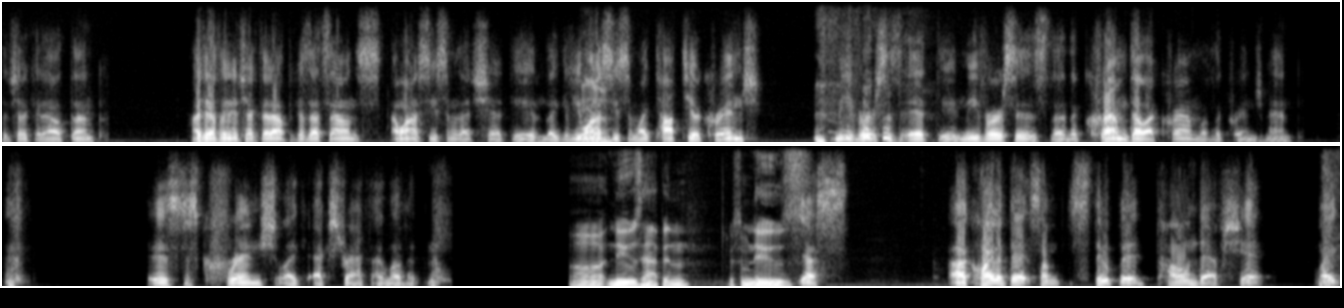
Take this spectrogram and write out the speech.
to check it out then. I definitely need to check that out because that sounds I want to see some of that shit, dude. Like if you want to see some like top tier cringe, Miiverse it, dude. Miiverse the the creme de la creme of the cringe, man. it is just cringe like extract. I love it. Uh, news happened. There's some news. yes. Uh, quite a bit. Some stupid tone deaf shit. Like,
